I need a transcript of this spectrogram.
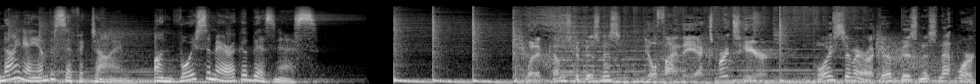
9 a.m. Pacific Time, on Voice America Business. When it comes to business, you'll find the experts here. Voice America Business Network.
